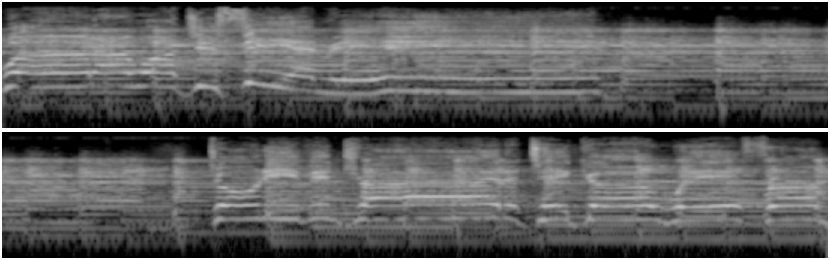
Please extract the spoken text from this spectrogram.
What I want to see and read. Don't even try to take away from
